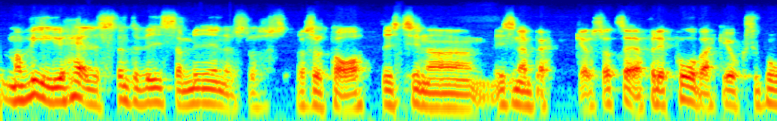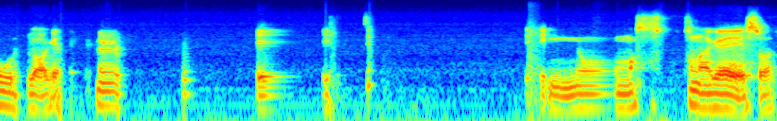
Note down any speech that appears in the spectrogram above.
man vill ju helst inte visa minusresultat i sina, i sina böcker så att säga, för det påverkar ju också bolaget med och massa sådana grejer. Så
